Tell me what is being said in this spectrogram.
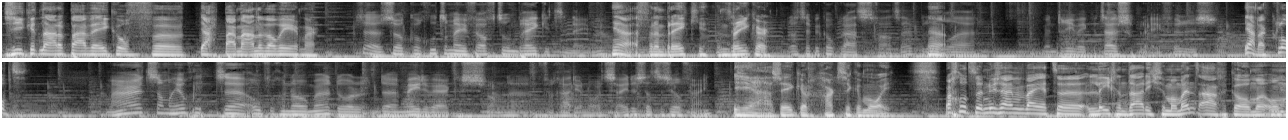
zie ik het na een paar weken of ja, een paar maanden wel weer. Maar Zo, het is ook wel goed om even af en toe een breakje te nemen. ja, even een breekje, een breaker. Dat heb ik ook laatst gehad, hè. Ik bedoel, ben drie weken thuis gebleven, dus... Ja, dat klopt. Maar het is allemaal heel goed eh, overgenomen door de medewerkers van, eh, van Radio Noordzee. Dus dat is heel fijn. Ja, zeker. Hartstikke mooi. Maar goed, eh, nu zijn we bij het legendarische moment aangekomen... om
